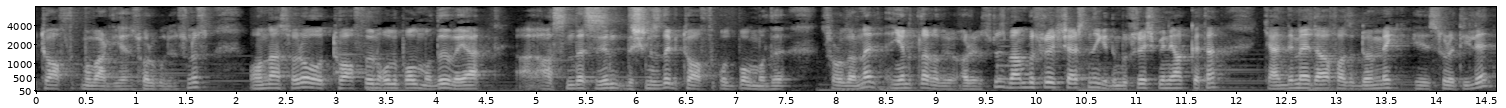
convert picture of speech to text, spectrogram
bir tuhaflık mı var diye sorguluyorsunuz. Ondan sonra o tuhaflığın olup olmadığı veya aslında sizin dışınızda bir tuhaflık olup olmadığı sorularına yanıtlar arıyorsunuz. Ben bu süreç içerisinde girdim. Bu süreç beni hakikaten kendime daha fazla dönmek e, suretiyle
